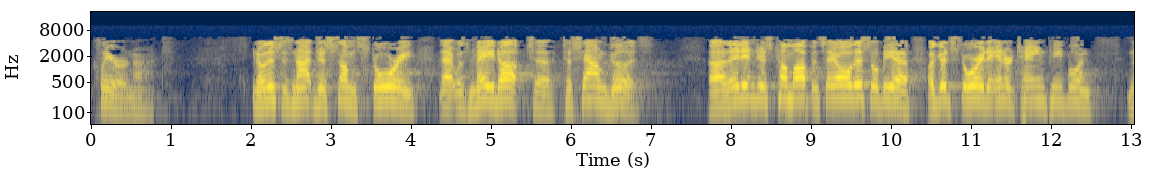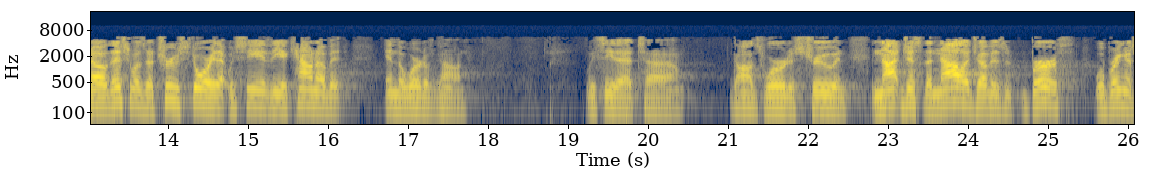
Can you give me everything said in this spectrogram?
clear or not. You know, this is not just some story that was made up to, to sound good. Uh, they didn't just come up and say, oh, this will be a, a good story to entertain people. And no, this was a true story that we see the account of it in the Word of God. We see that uh, God's Word is true and not just the knowledge of His birth will bring us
